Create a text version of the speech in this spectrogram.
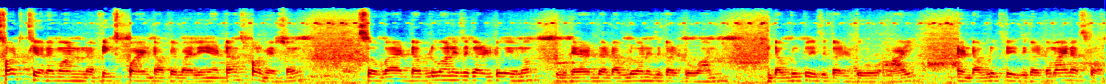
third theorem on a fixed point of a bilinear transformation. So where w1 is equal to you know here the w1 is equal to 1 w2 is equal to i and w3 is equal to minus 1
